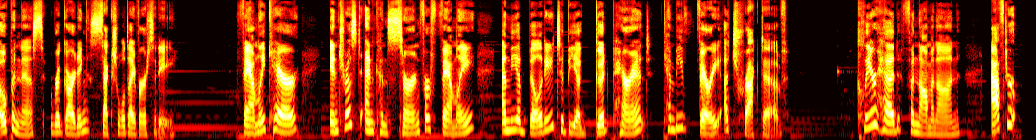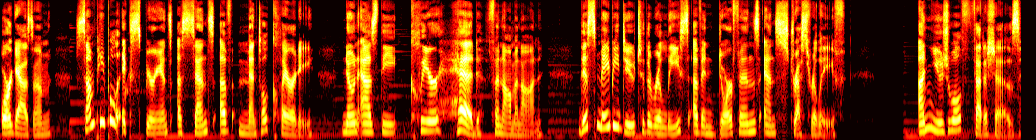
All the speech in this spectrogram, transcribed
openness regarding sexual diversity family care, interest and concern for family, and the ability to be a good parent can be very attractive. Clear head phenomenon. After orgasm, some people experience a sense of mental clarity, known as the clear head phenomenon. This may be due to the release of endorphins and stress relief. Unusual fetishes.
